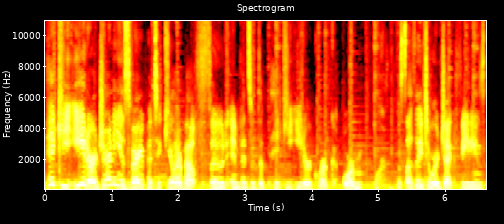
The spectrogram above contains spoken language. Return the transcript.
Picky eater. Journey is very particular about food. Infants with a picky eater quirk or, or most likely to reject feedings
